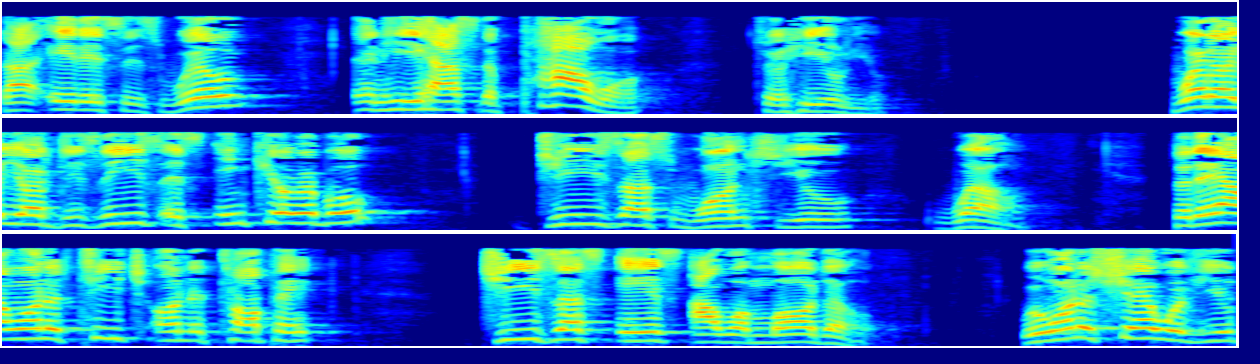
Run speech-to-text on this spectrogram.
that it is his will and he has the power to heal you. Whether your disease is incurable, Jesus wants you well. Today I want to teach on the topic Jesus is our model. We want to share with you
